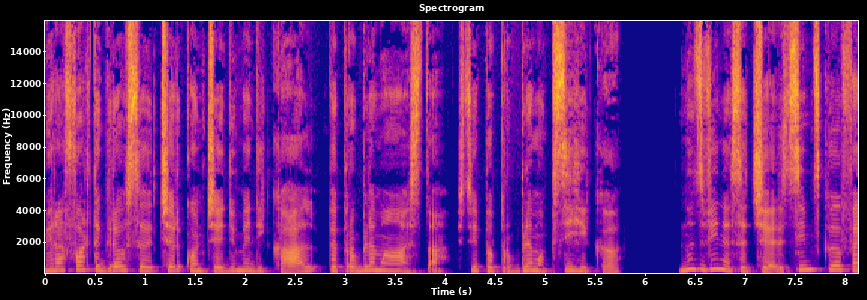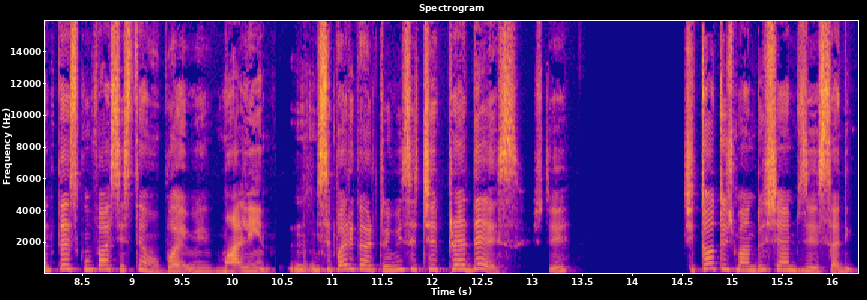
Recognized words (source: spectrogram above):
mi-era foarte greu să cer concediu medical pe problema asta, știi, pe problemă psihică. Nu-ți vine să ceri, simți că fentezi cumva sistemul, băi, malin. Mi se pare că ar trebui să cer prea des, știi? Și totuși m-am dus și am zis, adică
